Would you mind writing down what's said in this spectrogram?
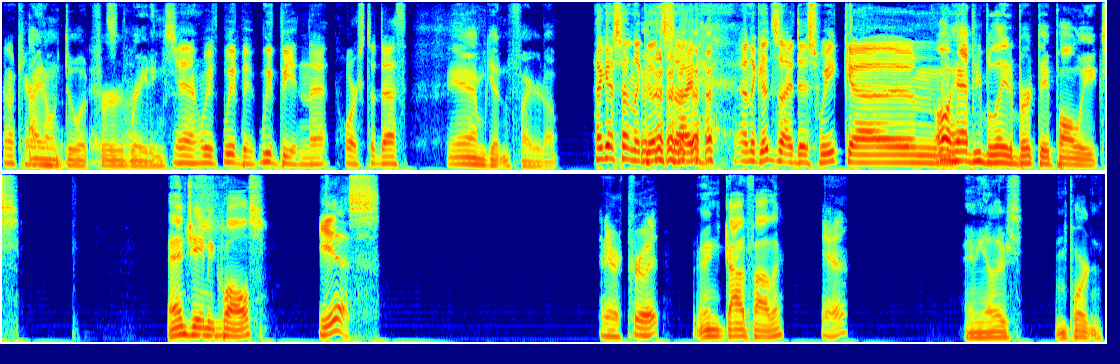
I don't care. I don't do it It's for not- ratings. Yeah, we've we've been, we've beaten that horse to death. Yeah, I'm getting fired up. I guess on the good side, on the good side this week. Um, Oh, happy belated birthday, Paul Weeks. And Jamie Qualls yes, and Eric Pruitt. and Godfather. Yeah, Any others important?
